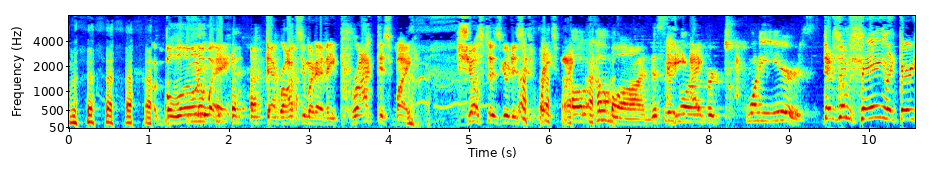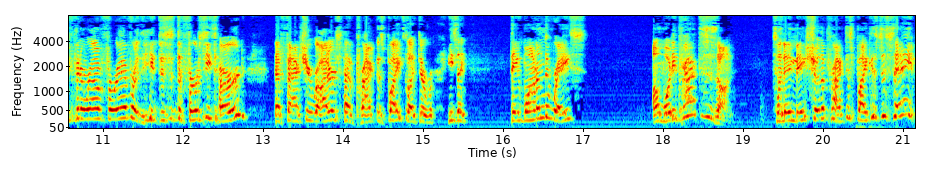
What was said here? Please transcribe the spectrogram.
blown away that Roczen would have a practice bike just as good as his race bike. Oh, come on. This has been going on for 20 years. That's what I'm saying. Like Barry's been around forever. He, this is the first he's heard that factory riders have practice bikes. Like they're, he's like, they want him to race on what he practices on, so they make sure the practice bike is the same.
